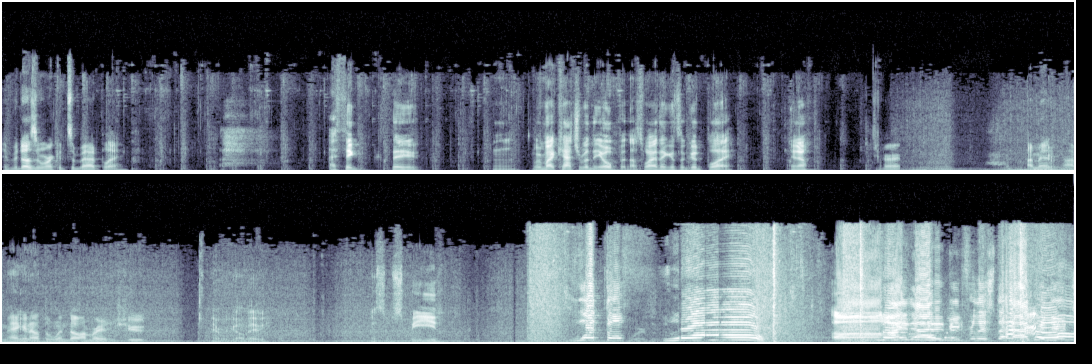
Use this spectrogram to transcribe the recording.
If it doesn't work, it's a bad play. I think they. Hmm. We might catch them in the open. That's why I think it's a good play. You know? All right. I'm in. I'm hanging out the window. I'm ready to shoot. There we go, baby. Get some speed. What the? Whoa! Uh, No, I, I didn't mean for this to happen, No,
